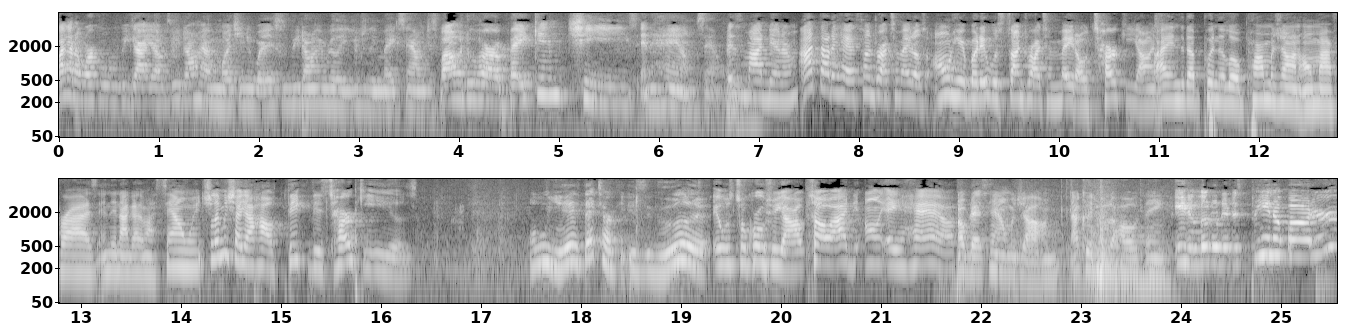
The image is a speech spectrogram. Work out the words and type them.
I gotta work with what we got, y'all, because we don't have much anyway, so we don't really usually make sandwiches. But I'm gonna do her a bacon, cheese, and ham sandwich. This is my dinner. I thought it had sun-dried tomatoes on here, but it was sun-dried tomato turkey, y'all. I ended up putting a little Parmesan on my fries, and then I got my sandwich. Let me show y'all how thick this turkey is. Oh yes, that turkey is good. It was too crucial, y'all. So I only ate half oh, of that sandwich, y'all. I couldn't do the whole thing. Eat a little of this peanut butter.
